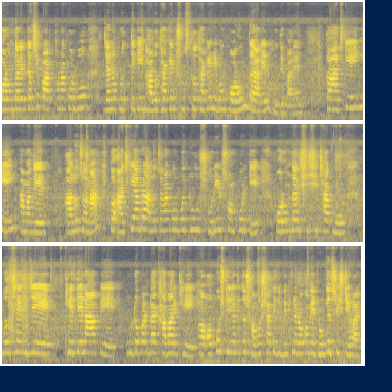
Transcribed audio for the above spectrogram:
পরমদারের কাছে প্রার্থনা করব, যেন প্রত্যেকেই ভালো থাকেন, সুস্থ থাকেন এবং পরম দয়ালের হতে পারেন। তো আজকে এই নিয়েই আমাদের আলোচনা। তো আজকে আমরা আলোচনা করব একটু শরীর সম্পর্কে। পরমদাল শিশি ঠাকুর বলছেন যে, খেতে না পেয়ে উল্টোপাল্টা খাবার খেয়ে অপুষ্টিজনিত সমস্যা থেকে বিভিন্ন রকমের রোগের সৃষ্টি হয়।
